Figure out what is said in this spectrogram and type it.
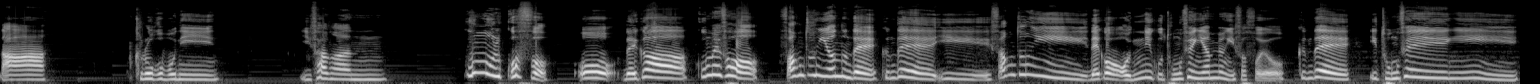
나 그러고 보니 이상한 꿈을 꿨어. 어, 내가 꿈에서 쌍둥이였는데 근데 이 쌍둥이 내가 언니고 동생이 한 명 있었어요. 근데 이 동생이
